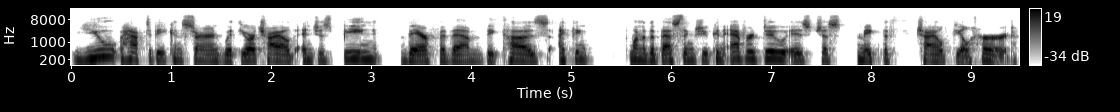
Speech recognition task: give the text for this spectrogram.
you have to be concerned with your child and just being there for them because i think one of the best things you can ever do is just make the child feel heard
